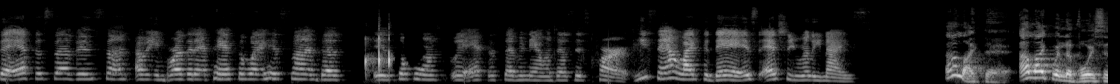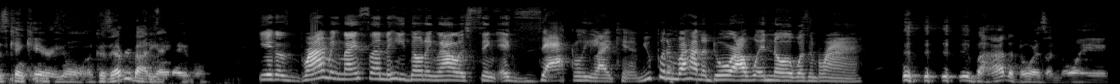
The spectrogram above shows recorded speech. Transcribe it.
The after seven son I mean brother that passed away, his son does is performs with after seven now and does his part. He sound like the dad. It's actually really nice. I like that. I like when the voices can carry on because everybody ain't able. Yeah, because Brian McKnight's son that he don't acknowledge sing exactly like him. You put him behind the door, I wouldn't know it wasn't Brian. Behind the door is annoying.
